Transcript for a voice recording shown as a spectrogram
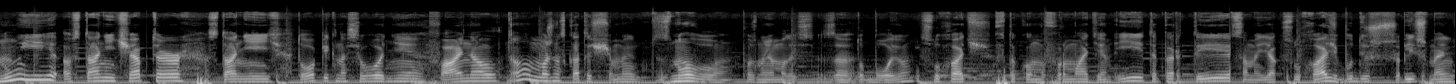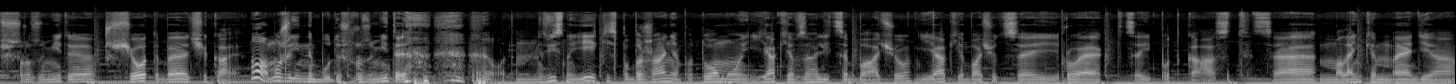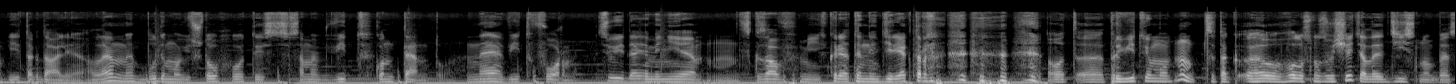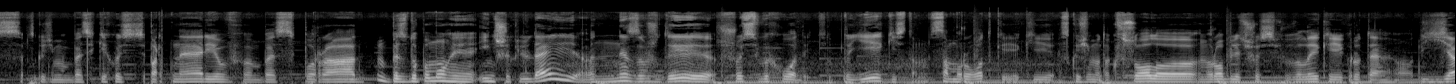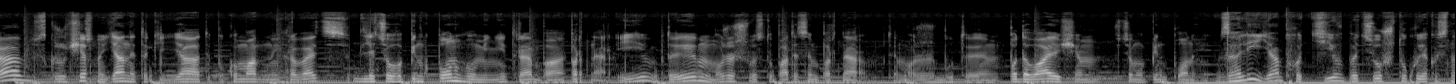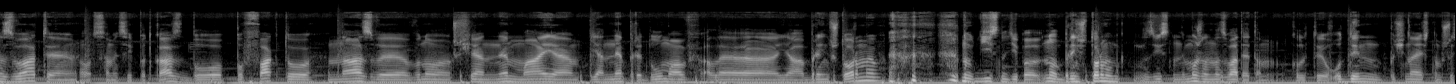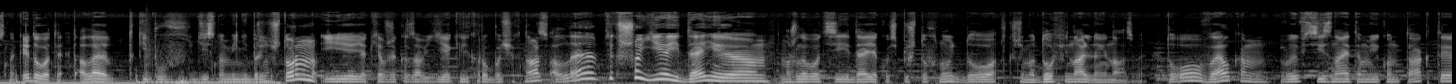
Ну і останній чаптер, останній топік на сьогодні Final. Ну, можна сказати, що ми знову познайомились з тобою, слухач в такому форматі. І тепер ти саме як слухач будеш більш-менш розуміти, що тебе чекає. Ну а може і не будеш розуміти. звісно, є якісь побажання по тому, як я взагалі це бачу, як я бачу цей проект, цей подкаст, це маленьке медіа і так далі. Але ми будемо відштовхуватись саме від контенту, не від форми. Цю ідею мені сказав мій креативний директор. От е, привіт йому. Ну це так е, голосно звучить, але дійсно без, скажімо, без якихось партнерів, без порад, без допомоги інших людей не завжди щось виходить. Тобто є якісь там самородки, які, скажімо так, в соло роблять щось велике і круте. Я скажу чесно, я не такий. Я типу командний гравець. Для цього пінг-понгу мені треба партнер. І ти можеш виступати цим партнером, ти можеш бути подаваючим в цьому пінг-понгі. Взагалі, я б хотів би цю штуку якось назвати, от саме цей подкаст, бо по факту назви воно ще немає. Я не придумав, але я брейнштормив. Ну, дійсно, типу, ну брейнштормом, звісно, не можна назвати там, коли ти один починаєш там щось накидувати. Але такий був дійсно міні-брейншторм, і як я вже казав, є кілька робочих назв. Але якщо є ідеї можливо, ці ідеї якось підштовхнуть до, скажімо, до фінальної назви. То велкам, ви всі знаєте мої контакти,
